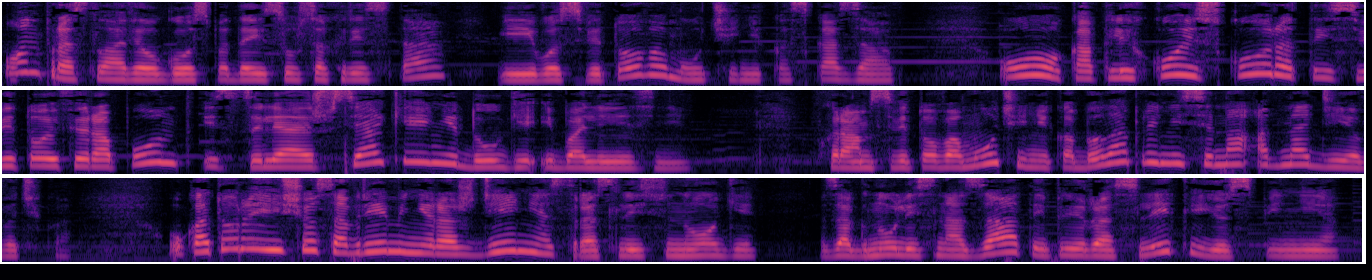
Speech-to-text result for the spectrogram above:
он прославил Господа Иисуса Христа и его святого мученика, сказав, «О, как легко и скоро ты, святой Ферапонт, исцеляешь всякие недуги и болезни!» В храм святого мученика была принесена одна девочка, у которой еще со времени рождения срослись ноги, загнулись назад и приросли к ее спине –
